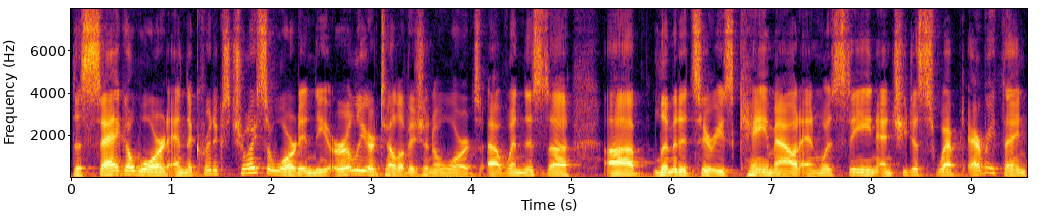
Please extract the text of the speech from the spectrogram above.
the SAG Award, and the Critics' Choice Award in the earlier television awards uh, when this uh, uh, limited series came out and was seen, and she just swept everything.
